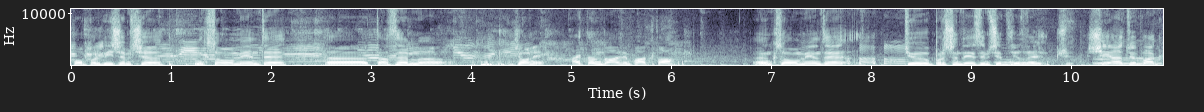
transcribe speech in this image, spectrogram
po përpiqem që në këto momente ë ta them Johnny, hajtë të ndalim pak këto. Në këto momente t'ju përshëndesim që të gjithëve. Shi aty pak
